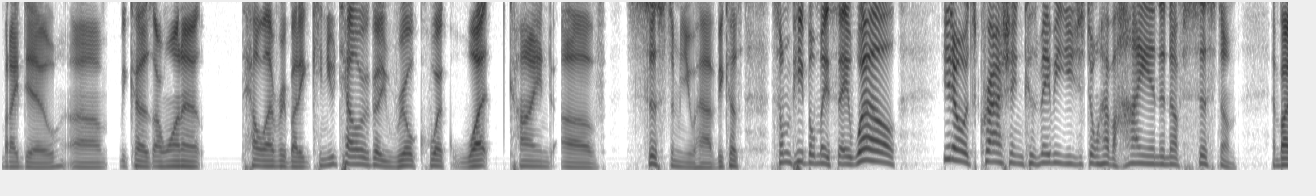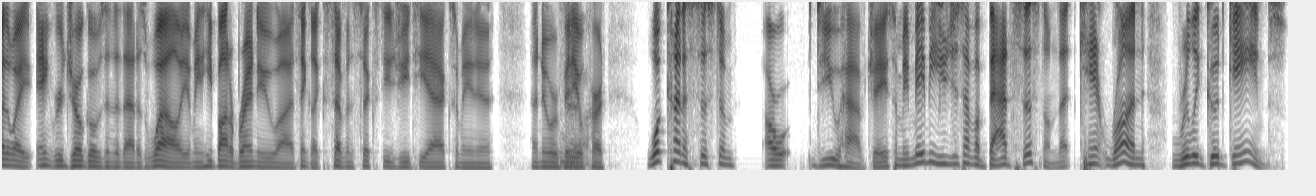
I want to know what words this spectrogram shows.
but I do um, because I want to tell everybody. Can you tell everybody real quick what kind of system you have? Because some people may say, well, you know, it's crashing because maybe you just don't have a high end enough system. And by the way, Angry Joe goes into that as well. I mean, he bought a brand new, uh, I think, like 760 GTX. I mean, a, a newer video Yeah. card. What kind of system are do you have, Jace? I mean, maybe you just have a bad system that can't run really good games.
